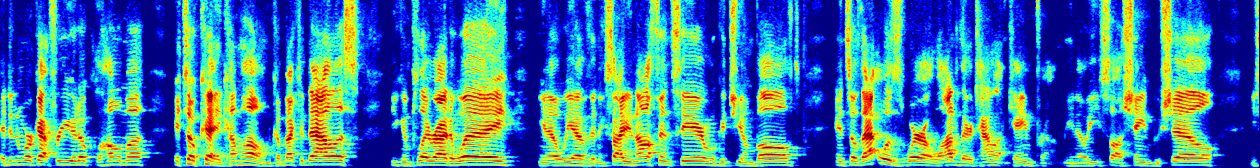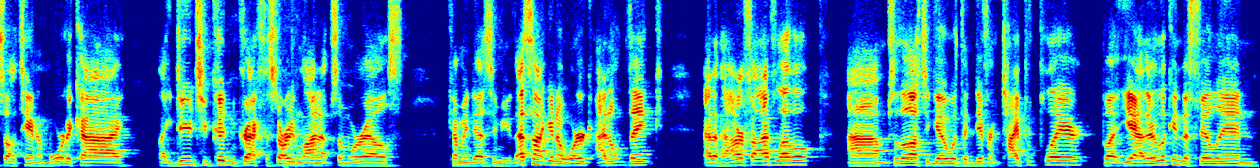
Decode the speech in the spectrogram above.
It didn't work out for you at Oklahoma. It's okay. Come home. Come back to Dallas. You can play right away. You know, we have an exciting offense here. We'll get you involved. And so that was where a lot of their talent came from. You know, you saw Shane Buechele, you saw Tanner Mordecai, like dudes who couldn't crack the starting lineup somewhere else coming to SMU. That's not going to work, I don't think, at a Power Five level. Um, so they'll have to go with a different type of player. But yeah, they're looking to fill in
